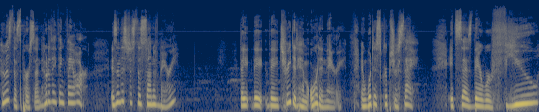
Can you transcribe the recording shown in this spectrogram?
Who is this person? Who do they think they are? Isn't this just the son of Mary? They, they, they treated him ordinary. And what does scripture say? It says there were few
